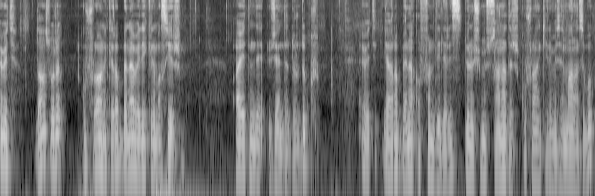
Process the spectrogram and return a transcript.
Evet daha sonra Gufraneke Rabbena ve Leykel Masir ayetinde üzerinde durduk. Evet Ya Rabbena affını dileriz. Dönüşümüz sanadır. Kufran kelimesinin manası bu.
